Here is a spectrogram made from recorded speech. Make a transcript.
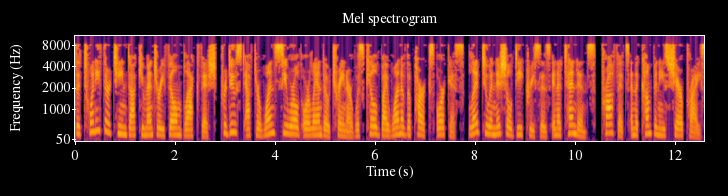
The 2013 documentary film Blackfish, produced after one SeaWorld Orlando trainer was killed by one of the park's orcas, led to initial decreases in attendance, profits and the company's share price.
